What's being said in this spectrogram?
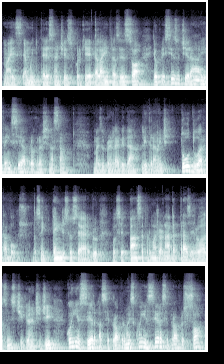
Mas é muito interessante isso porque ela entra às vezes só eu preciso tirar e vencer a procrastinação. Mas o Brain Lab dá literalmente todo o arcabouço. Você entende seu cérebro, você passa por uma jornada prazerosa, instigante de conhecer a si próprio, mas conhecer a si próprio só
